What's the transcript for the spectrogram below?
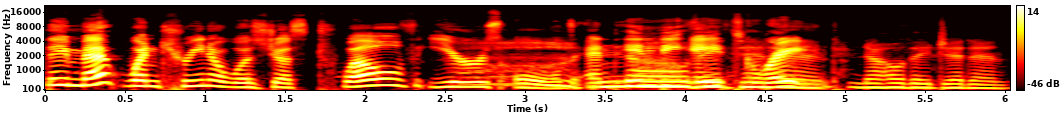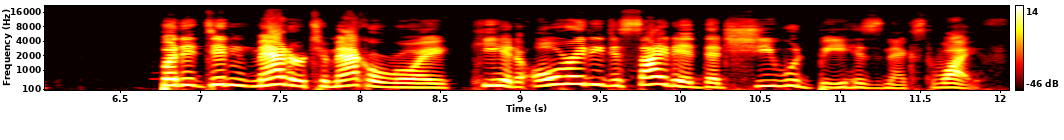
They met when Trina was just 12 years old and in the eighth grade. No, they didn't. But it didn't matter to McElroy. He had already decided that she would be his next wife.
